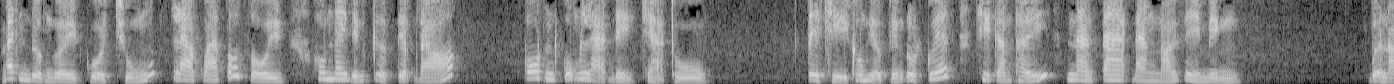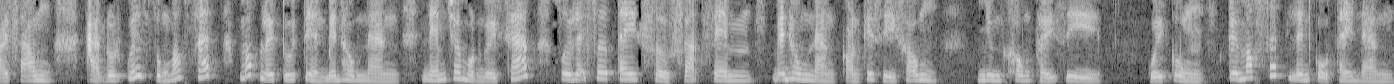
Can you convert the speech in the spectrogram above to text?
Bắt được người của chúng là quá tốt rồi, hôm nay đến cửa tiệm đó. Cốt cũng là để trả thù. Tê chỉ không hiểu tiếng đột quyết, chỉ cảm thấy nàng ta đang nói về mình. Vừa nói xong, ả đột quyết dùng móc sắt, móc lấy túi tiền bên hông nàng, ném cho một người khác, rồi lại sơ tay sờ soạn xem bên hông nàng còn cái gì không. Nhưng không thấy gì. Cuối cùng, cây móc sắt lên cổ tay nàng,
